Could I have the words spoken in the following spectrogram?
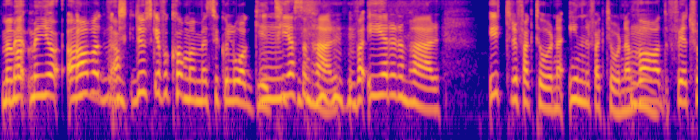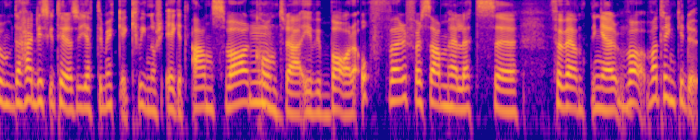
Men, Men, men jag, Ja, vad, du ska få komma med psykologtesen här. vad är det de här yttre faktorerna, inre faktorerna? Vad, för jag tror Det här diskuteras ju jättemycket. Kvinnors eget ansvar kontra är vi bara offer för samhällets eh, förväntningar. Vad, vad tänker du?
